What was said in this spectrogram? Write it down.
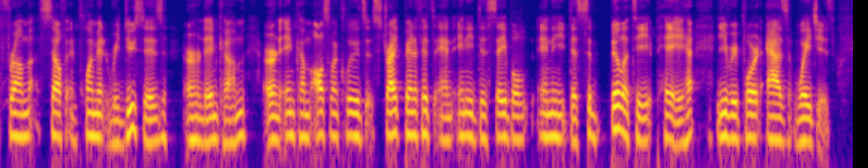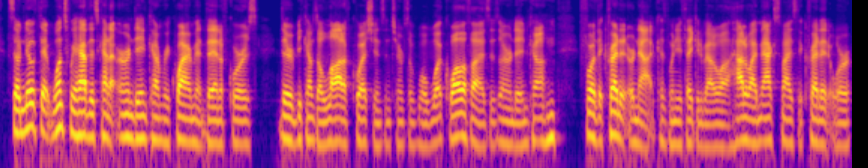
from self employment reduces earned income. Earned income also includes strike benefits and any disable any disability pay you report as wages. So note that once we have this kind of earned income requirement, then of course there becomes a lot of questions in terms of well, what qualifies as earned income for the credit or not? Because when you're thinking about well, how do I maximize the credit, or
